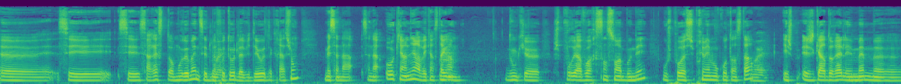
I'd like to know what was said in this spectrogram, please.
euh, c'est, c'est, ça reste dans mon domaine, c'est de la Ouais. photo, de la vidéo, de la création, mais ça n'a, ça n'a aucun lien avec Instagram. Donc, euh, je pourrais avoir 500 abonnés ou je pourrais supprimer mon compte Insta Ouais. et, je, et je garderais les mêmes euh,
